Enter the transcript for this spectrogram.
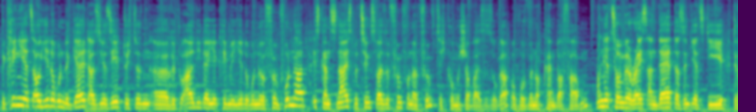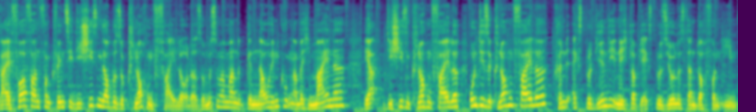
Wir kriegen jetzt auch jede Runde Geld. Also ihr seht, durch den äh, Ritualleader hier kriegen wir jede Runde 500. Ist ganz nice, beziehungsweise 550 komischerweise sogar, obwohl wir noch keinen Buff haben. Und jetzt holen wir Race Undead. Da sind jetzt die drei Vorfahren von Quincy. Die schießen, glaube ich, so Knochenpfeile oder oder so. Müssen wir mal genau hingucken, aber ich meine, ja, die schießen Knochenpfeile und diese Knochenpfeile, können, explodieren die? Ne, ich glaube, die Explosion ist dann doch von ihm.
